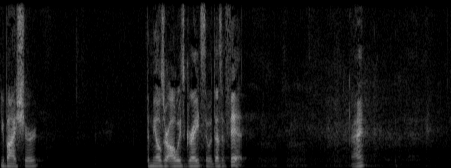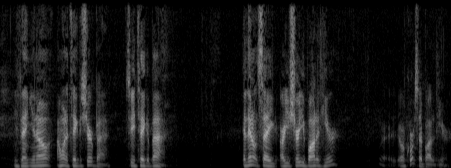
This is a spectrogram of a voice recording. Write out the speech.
You buy a shirt, the meals are always great, so it doesn't fit. right? You think, you know, I want to take the shirt back. So you take it back. And they don't say, Are you sure you bought it here? Of course I bought it here.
